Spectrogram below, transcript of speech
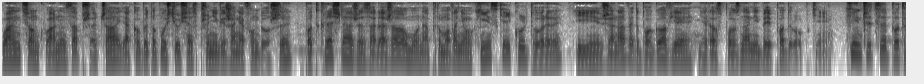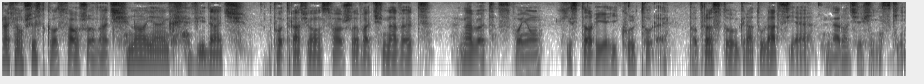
Wang Zhongquan zaprzecza, jakoby dopuścił się sprzeniewierzenia funduszy, podkreśla, że zależało mu na promowaniu chińskiej kultury i że nawet bogowie nie rozpoznaliby podróbki. Chińczycy potrafią wszystko sfałszować, no jak widać potrafią sfałszować nawet, nawet swoją historię i kulturę. Po prostu gratulacje narodzie chiński.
